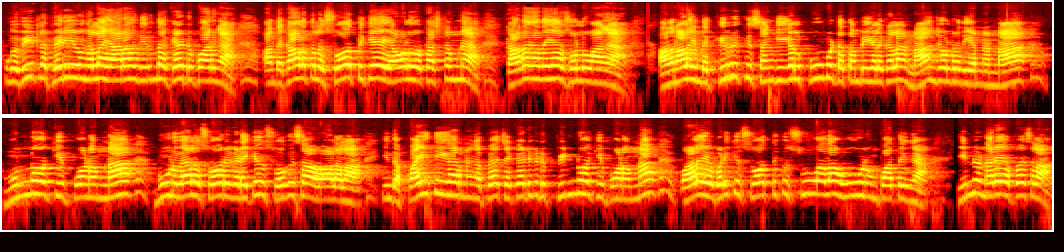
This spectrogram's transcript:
உங்க வீட்டுல பெரியவங்க எல்லாம் யாராவது இருந்தா கேட்டு பாருங்க. அந்த காலத்துல சோத்துக்கே எவ்வளவு கஷ்டம்னு கதை கதையா சொல்லுவாங்க. அதனால இந்த கிறுக்கு சங்கிகள் கூமுட்ட தம்பிகளுக்கெல்லாம் நான் சொல்றது என்னன்னா முன்னோக்கி போனோம்னா மூணு வேளை சோறு கிடைக்கும் சொகுசா வாழலாம். இந்த பைத்தியக்காரனுங்க பேச்சை கேட்டுக்கிட்டு பின்னோக்கி போனோம்னா பழையபடிக்கு சோத்துக்கு சூவை தான் ஊனும் பார்த்துங்க. இன்னும் நிறைய பேசலாம்.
